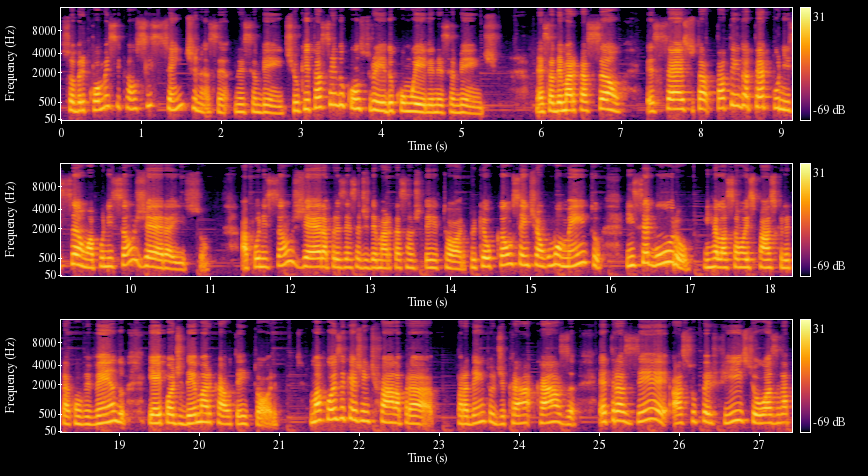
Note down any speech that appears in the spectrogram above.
sobre como esse cão se sente nessa, nesse ambiente, o que está sendo construído com ele nesse ambiente. Nessa demarcação excesso, tá, tá tendo até punição, a punição gera isso. A punição gera a presença de demarcação de território, porque o cão sente em algum momento inseguro em relação ao espaço que ele está convivendo e aí pode demarcar o território. Uma coisa que a gente fala para para dentro de casa é trazer a superfície ou as, a,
